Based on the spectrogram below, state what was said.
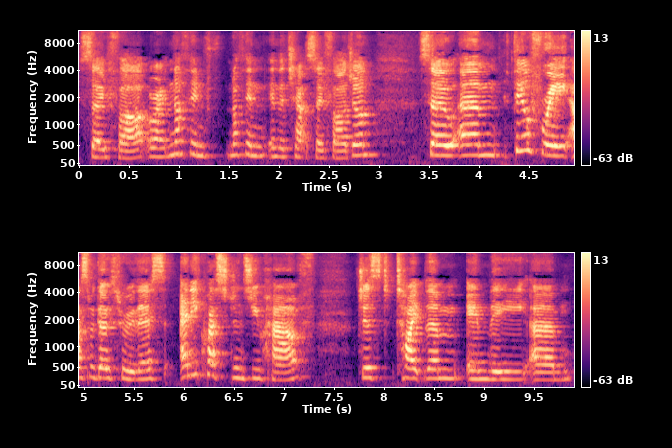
so far? All right nothing nothing in the chat so far John. So um, feel free as we go through this any questions you have just type them in the um,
